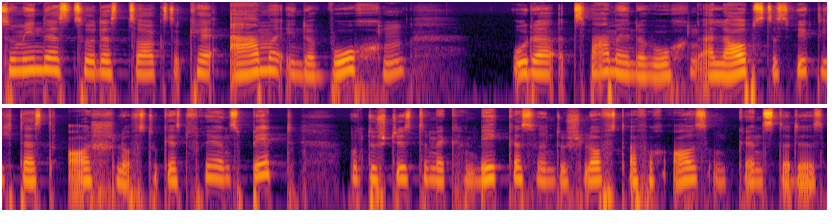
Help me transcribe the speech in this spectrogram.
Zumindest so, dass du sagst, okay, einmal in der Woche oder zweimal in der Woche erlaubst das wirklich, dass du ausschlafst. Du gehst früher ins Bett und du stößt dir mal keinen Wecker, sondern du schlafst einfach aus und gönnst dir das,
